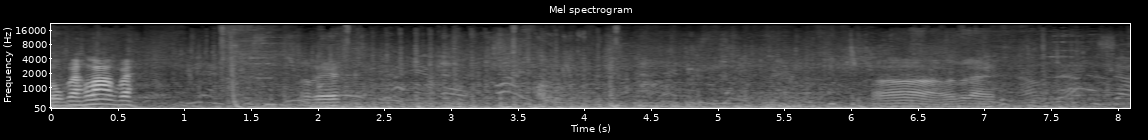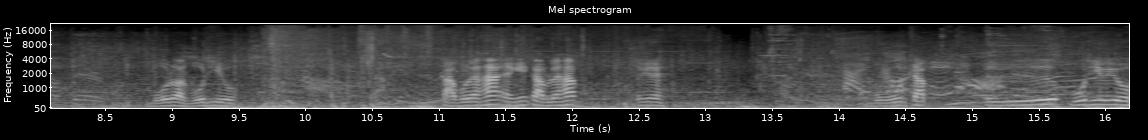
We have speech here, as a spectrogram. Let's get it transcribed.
ลงไปข้างล่างไปโอเคอ่าไม่เป็นไรบูทก่อนบูทฮิวกลับเลยฮะอย่างงี้กลับเลยครับโอเค บูทครับอือบูทฮิวอยู่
